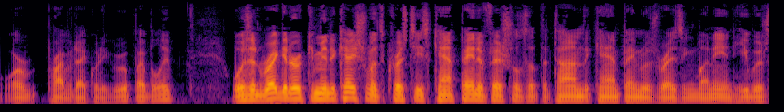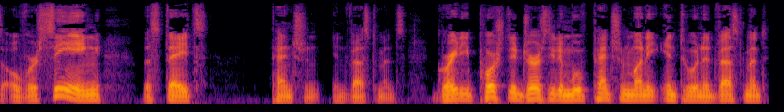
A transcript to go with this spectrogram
or private equity group, I believe, was in regular communication with Christie's campaign officials at the time the campaign was raising money, and he was overseeing the state's pension investments. Grady pushed New Jersey to move pension money into an investment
